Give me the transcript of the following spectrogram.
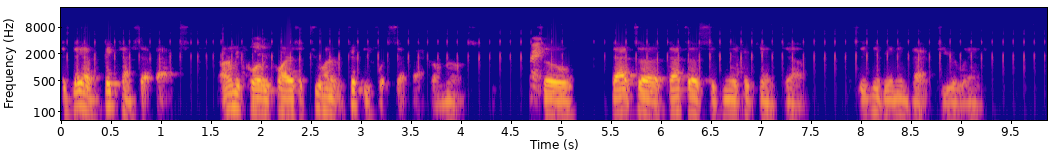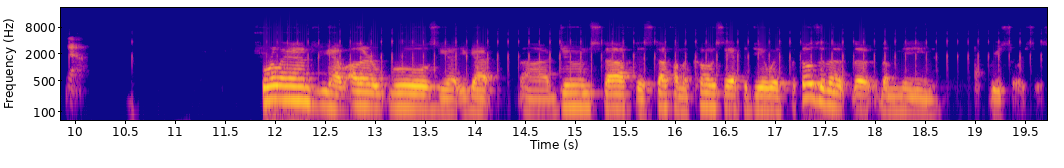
is they have big time setbacks. Army Corps requires a 250 foot setback on those. Right. So that's a that's a significant uh, significant impact to your land. Shoreland, you have other rules. You got you got uh, dune stuff. There's stuff on the coast they have to deal with, but those are the the, the main resources.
